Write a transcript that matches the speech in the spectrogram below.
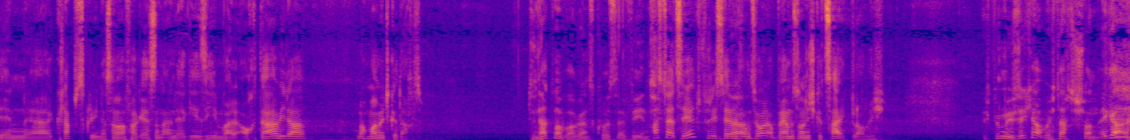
Den äh, Clubscreen, das haben wir vergessen an der G7, weil auch da wieder nochmal mitgedacht. Den hatten wir aber ganz kurz erwähnt. Hast du erzählt für dieselbe ja. Funktion? Aber wir haben es noch nicht gezeigt, glaube ich. Ich bin mir sicher, aber ich dachte schon. Egal.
